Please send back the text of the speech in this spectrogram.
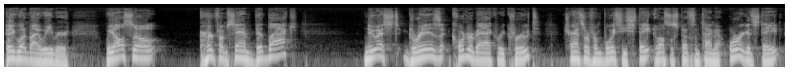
Big one by Weber. We also heard from Sam Vidlak, newest Grizz quarterback recruit, transfer from Boise State, who also spent some time at Oregon State.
